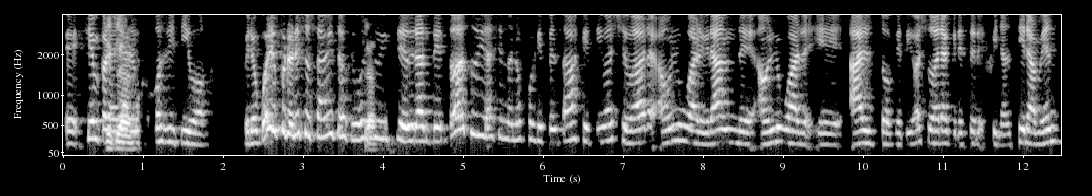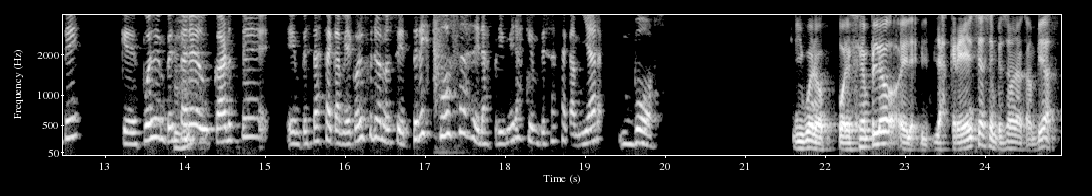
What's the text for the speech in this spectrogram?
eh, siempre hay algo positivo. Pero ¿cuáles fueron esos hábitos que vos tuviste durante toda tu vida haciéndonos porque pensabas que te iba a llevar a un lugar grande, a un lugar alto, que te iba a ayudar a crecer financieramente que después de empezar a educarte, empezaste a cambiar? ¿Cuáles fueron, no sé, tres cosas de las primeras que empezaste a cambiar vos? Y bueno, por ejemplo, las creencias empezaron a cambiar.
